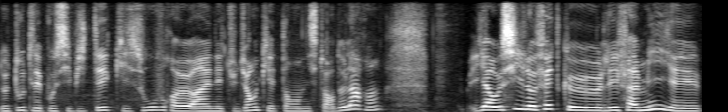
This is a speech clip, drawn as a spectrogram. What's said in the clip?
de toutes les possibilités qui s'ouvrent à un étudiant qui est en histoire de l'art. Hein. Il y a aussi le fait que les familles, et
